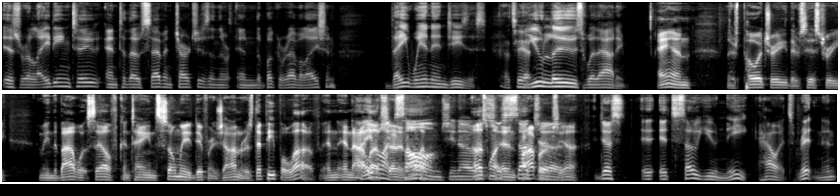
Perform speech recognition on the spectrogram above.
is relating to and to those seven churches in the in the book of Revelation, they win in Jesus. That's it. You lose without him. And there's poetry, there's history. I mean, the Bible itself contains so many different genres that people love, and and I even love like studying all of. Psalms, you know. Oh, that's it's one- just and such Proverbs, a- yeah. Just it, it's so unique how it's written, and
